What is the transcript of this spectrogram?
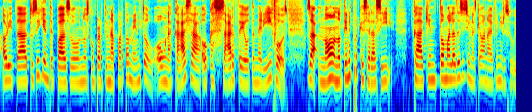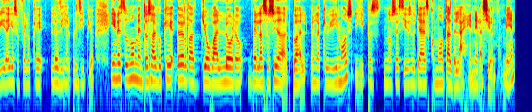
Ahorita tu siguiente paso no es comprarte un apartamento o una casa o casarte o tener hijos. O sea, no, no tiene por qué ser así. Cada quien toma las decisiones que van a definir su vida y eso fue lo que les dije al principio. Y en estos momentos algo que de verdad yo valoro de la sociedad actual en la que vivimos y pues no sé si eso ya es como tal de la generación también,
